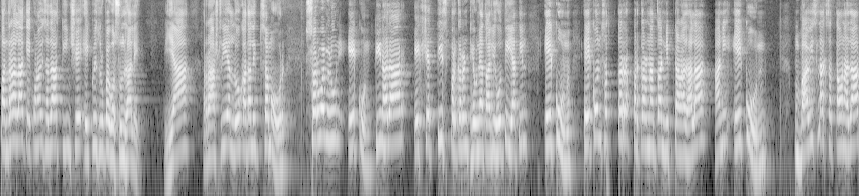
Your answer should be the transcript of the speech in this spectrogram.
पंधरा लाख एकोणावीस हजार तीनशे एकवीस रुपये वसूल झाले. या राष्ट्रीय लोक अदालतीसमोर सर्व मिळून एकूण तीन हजार एकशे तीस प्रकरण ठेवण्यात आली होती. यातील एकूण एकोणसत्तर प्रकरणांचा निपटारा झाला आणि एकूण बावीस लाख सत्तावन्न हजार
